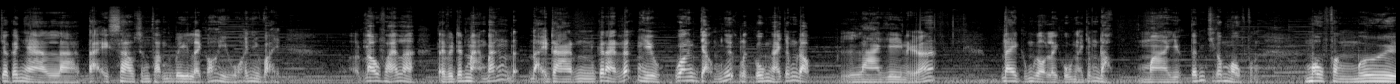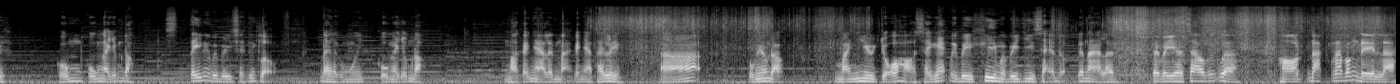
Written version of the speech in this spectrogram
cho cả nhà là tại sao sản phẩm baby lại có hiệu quả như vậy đâu phải là tại vì trên mạng bán đại trà cái này rất nhiều. Quan trọng nhất là củ ngải chống độc. Là gì nữa? Đây cũng gọi là củ ngải chống độc mà dược tính chỉ có một phần một phần mười của củ ngải chống độc. Tí nữa BB sẽ tiết lộ. Đây là của, củ ngải chống độc mà cả nhà lên mạng cả nhà thấy liền. Đó củ ngải chống độc. Mà nhiều chỗ họ sẽ ghét BB khi mà BB chia sẻ được cái này lên. Tại vì sao tức là họ đặt ra vấn đề là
